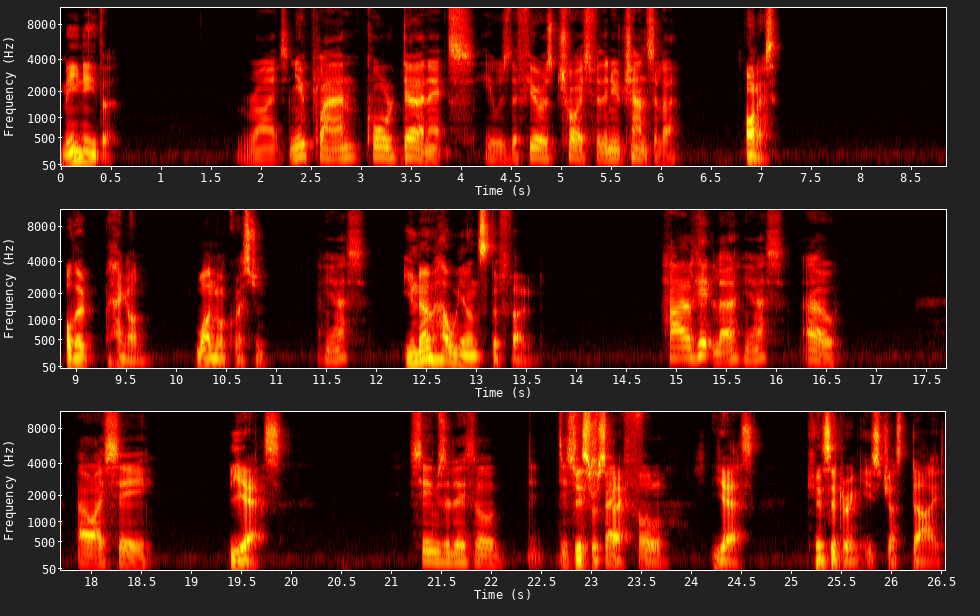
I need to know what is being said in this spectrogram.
Me neither. Right. New plan. Call Dönitz. He was the Fuhrer's choice for the new Chancellor. On it. Although, hang on. One more question. Yes? You know how we answer the phone? Heil Hitler, yes? Oh. Oh, I see. Yes. Seems a little d- disrespectful. Disrespectful. Yes. Considering he's just died.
